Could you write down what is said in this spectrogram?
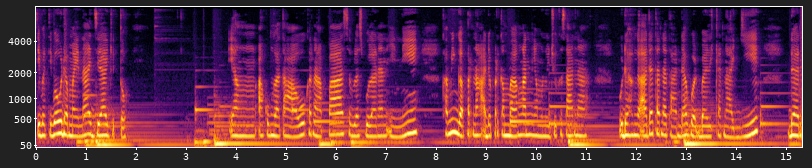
tiba-tiba udah main aja gitu. Yang aku nggak tahu kenapa 11 bulanan ini kami nggak pernah ada perkembangan yang menuju ke sana udah nggak ada tanda-tanda buat balikan lagi. Dan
